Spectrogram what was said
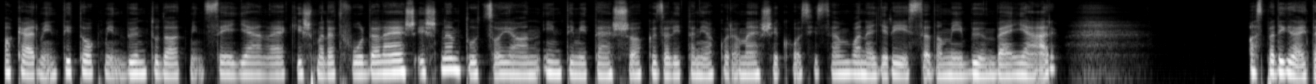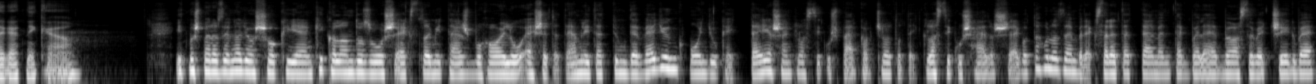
akár mint titok, mint bűntudat, mint szégyen, lelkiismeret, furdalás, és nem tudsz olyan intimitással közelíteni akkor a másikhoz, hiszen van egy részed, ami bűnben jár, azt pedig rejtegetni kell. Itt most már azért nagyon sok ilyen kikalandozós, extremitásba hajló esetet említettünk, de vegyünk mondjuk egy teljesen klasszikus párkapcsolatot, egy klasszikus házasságot, ahol az emberek szeretettel mentek bele ebbe a szövetségbe,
